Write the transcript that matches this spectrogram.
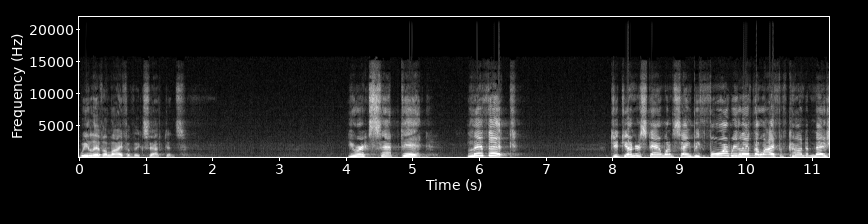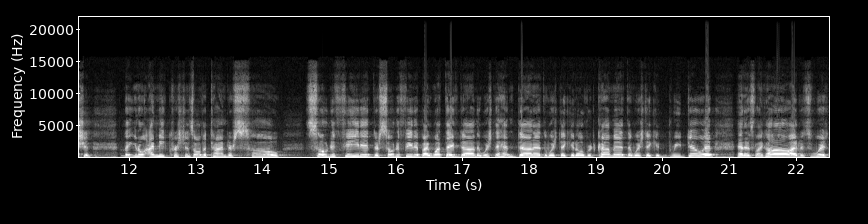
we live a life of acceptance. You are accepted. Live it. Do, you understand what I'm saying? Before we live the life of condemnation, that, you know, I meet Christians all the time. They're so, so defeated. They're so defeated by what they've done. They wish they hadn't done it. They wish they could overcome it. They wish they could redo it. And it's like, oh, I just wish.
